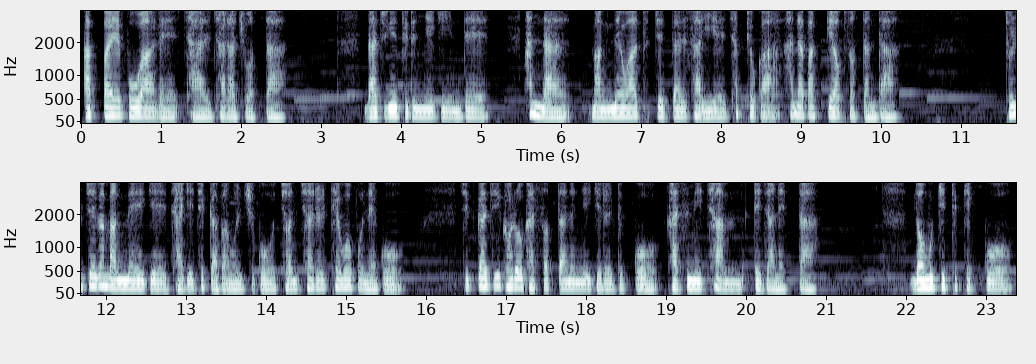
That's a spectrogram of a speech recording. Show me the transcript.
아빠의 보호 아래 잘 자라주었다. 나중에 들은 얘기인데 한날 막내와 둘째 딸 사이에 차표가 하나밖에 없었단다. 둘째가 막내에게 자기 책가방을 주고 전차를 태워 보내고 집까지 걸어갔었다는 얘기를 듣고 가슴이 참 애잔했다. 너무 기특했고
